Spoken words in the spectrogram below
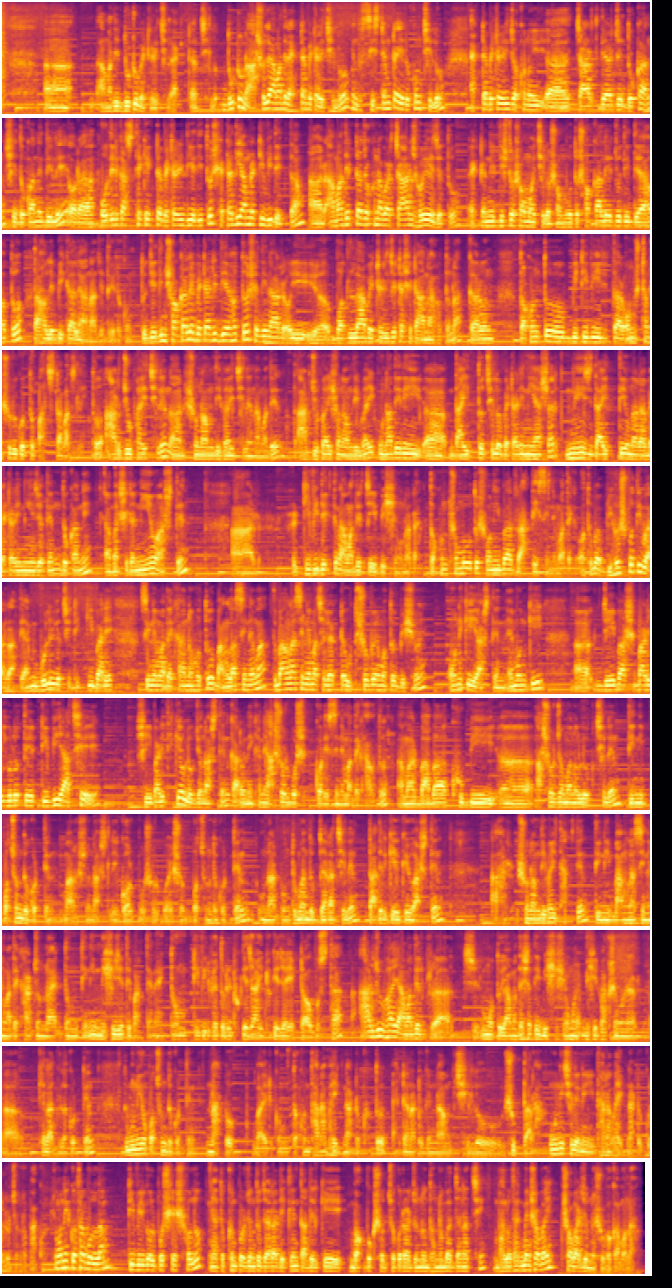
আমাদের দুটো ব্যাটারি ছিল, একটা ছিল। দুটো না, আসলে আমাদের একটা ব্যাটারি ছিল, কিন্তু সিস্টেমটা এরকম ছিল, একটা ব্যাটারি যখন ওই চার্জ দেওয়ার যে দোকান, সেই দোকানে দিলে ওরা ওদের কাছ থেকে একটা ব্যাটারি দিয়ে দিত, সেটা দিয়ে আমরা টিভি দেখতাম। আর আমাদেরটা যখন আবার চার্জ হয়ে যেত, একটা নির্দিষ্ট সময় ছিল, সম্ভবত সকালে যদি দেয়া হতো, তাহলে বিকালে আনা যেত এরকম। তো যেদিন সকালে ব্যাটারি দেওয়া হতো, সেদিন আর ওই বদলা ব্যাটারি যেটা, সেটা আনা হতো না। কারণ তখন তো বিটিভির তার অনুষ্ঠান শুরু করতো পাঁচটা বাজলে। তো আরজু ভাই ছিলেন আর সোনামদি ভাই ছিলেন আমাদের। আরজু ভাই, সোনামদি ভাই ওনাদেরই দায়িত্ব ছিল ব্যাটারি নিয়ে আসার। নিজ দায়িত্বে ওনারা ব্যাটারি নিয়ে যেতেন দোকানে, আবার সেটা নিয়েও আসতেন। আর টিভি দেখতেন আমাদের চেয়ে বেশি ওনারা তখন সম্ভবত শনিবার রাতে সিনেমা দেখা, অথবা বৃহস্পতিবার রাতে, আমি ভুলে গেছি ঠিক কী বারে সিনেমা দেখানো হতো, বাংলা সিনেমা। তো বাংলা সিনেমা ছিল একটা উৎসবের মতো বিষয়, অনেকেই আসতেন। এমনকি যে বাস, বাড়িগুলোতে টিভি আছে সেই বাড়ি থেকেও লোকজন আসতেন, কারণ এখানে আসর বসে করে সিনেমা দেখা হতো। আমার বাবা খুবই আসর জমানো লোক ছিলেন, তিনি পছন্দ করতেন। মানুষজন আসলে গল্প, সল্প এসব পছন্দ করতেন। ওনার বন্ধু বান্ধব যারা ছিলেন, তাদের কেউ কেউ আসতেন। আর সোনামদি ভাই থাকতেন তিনি বাংলা সিনেমা দেখার জন্য একদম তিনি মিশে যেতে পারতেন একদম টিভির ভেতরে ঢুকে যায় ঢুকে যায় একটা অবস্থা। আরজু ভাই আমাদের মতোই আমাদের সাথেই বেশি সময় বেশিরভাগ সময় আর, খেলাধুলা করতেন। তো উনিও পছন্দ করতেন নাটক বা এরকম। তখন ধারাবাহিক নাটক হতো একটা নাটকের নাম ছিল সুক্তারা। উনি ছিলেন এই ধারাবাহিক নাটকগুলোর জন্য পাগল। অনেক কথা বললাম টিভির গল্প শেষ হলো। এতক্ষণ পর্যন্ত যারা দেখলেন তাদেরকে বকবক সহ্য করার জন্য ধন্যবাদ জানাচ্ছি। ভালো থাকবেন সবাই সবার জন্য শুভকামনা।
